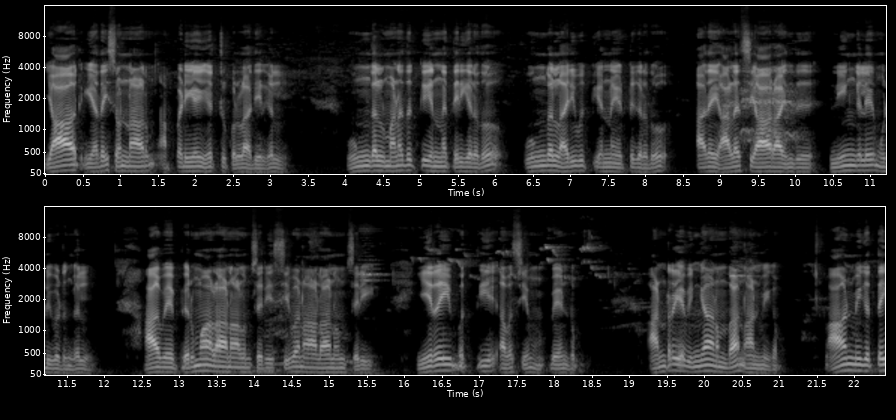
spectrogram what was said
யார் எதை சொன்னாலும் அப்படியே ஏற்றுக்கொள்ளாதீர்கள். உங்கள் மனதுக்கு என்ன தெரிகிறதோ உங்கள் அறிவுக்கு என்ன எட்டுகிறதோ அதை அலசி ஆராய்ந்து நீங்களே முடிவெடுங்கள். ஆகவே பெருமாளானாலும் சரி சிவனானாலும் சரி இறை பக்தி அவசியம் வேண்டும். அன்றைய விஞ்ஞானம்தான் ஆன்மீகம். ஆன்மீகத்தை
